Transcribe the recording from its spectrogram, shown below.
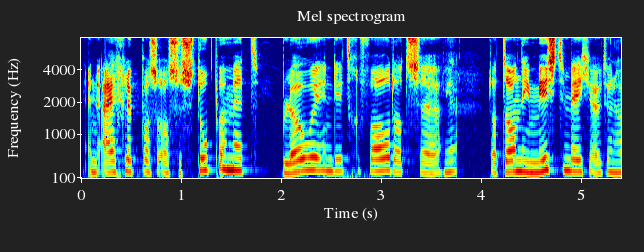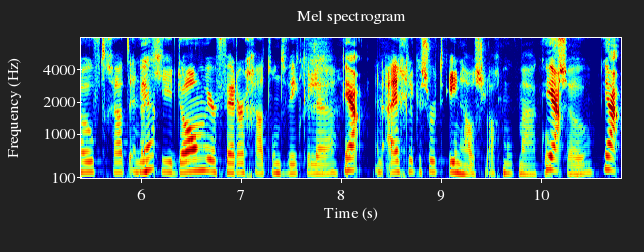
En eigenlijk pas als ze stoppen met blowen in dit geval, dat ze Ja. dat dan die mist een beetje uit hun hoofd gaat en Ja. dat je je dan weer verder gaat ontwikkelen. En eigenlijk een soort inhaalslag moet maken Ja. of zo. Ja,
